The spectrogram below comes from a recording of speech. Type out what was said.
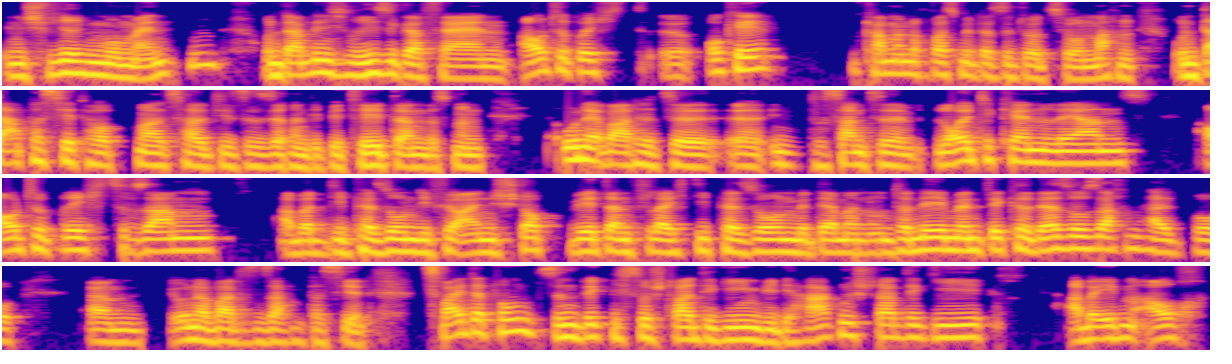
in schwierigen Momenten. Und da bin ich ein riesiger Fan. Auto bricht, äh, okay, kann man noch was mit der Situation machen. Und da passiert hauptmals halt diese Serendipität dann, dass man unerwartete, äh, interessante Leute kennenlernt, Auto bricht zusammen aber die Person, die für einen stoppt, wird dann vielleicht die Person, mit der man ein Unternehmen entwickelt, der so Sachen halt, wo ähm, die unerwarteten Sachen passieren. Zweiter Punkt sind wirklich so Strategien wie die Hakenstrategie, aber eben auch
